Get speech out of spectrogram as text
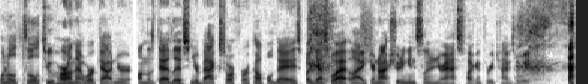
went a little, a little too hard on that workout and you're on those deadlifts and your back sore for a couple of days. But guess what? Like you're not shooting insulin in your ass fucking three times a week.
